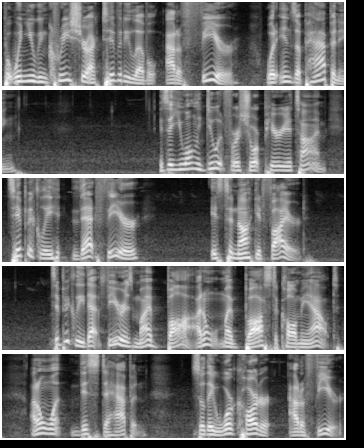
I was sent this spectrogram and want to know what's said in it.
But when you increase your activity level out of fear, what ends up happening is that you only do it for a short period of time. Typically, that fear is to not get fired. Typically, that fear is my boss. I don't want my boss to call me out. I don't want this to happen. So they work harder out of fear.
